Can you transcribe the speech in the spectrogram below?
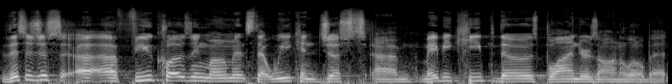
this is just a, a, few closing moments that we can just um, maybe keep those blinders on a little bit.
